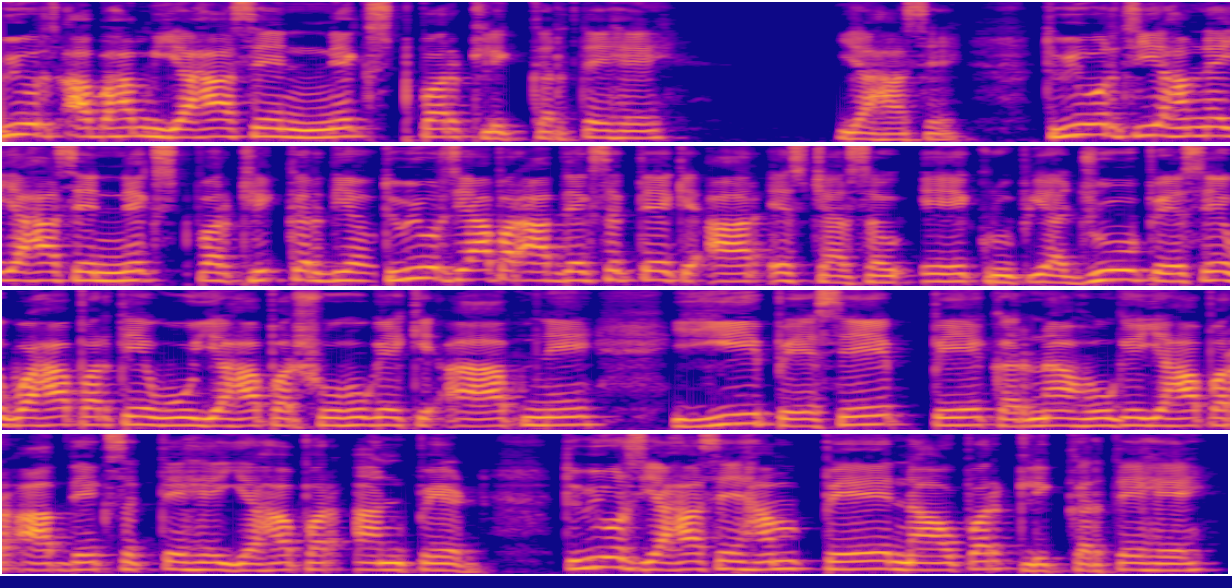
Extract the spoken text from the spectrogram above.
व्यूअर्स अब हम यहाँ से नेक्स्ट पर क्लिक करते हैं। यहाँ से। व्यूअर्स ये हमने यहाँ से नेक्स्ट पर क्लिक कर दिया। व्यूअर्स यहाँ पर आप देख सकते हैं कि आर एस चार सौ एक रुपया जो पैसे वहाँ पर थे, वो यहाँ पर शो हो गए कि आपने ये पैसे पे करना होंगे यहाँ पर आप देख सकते हैं, यहाँ पर अनपेड व्यूअर्स यहाँ से हम पे नाव पर क्लिक करते हैं।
